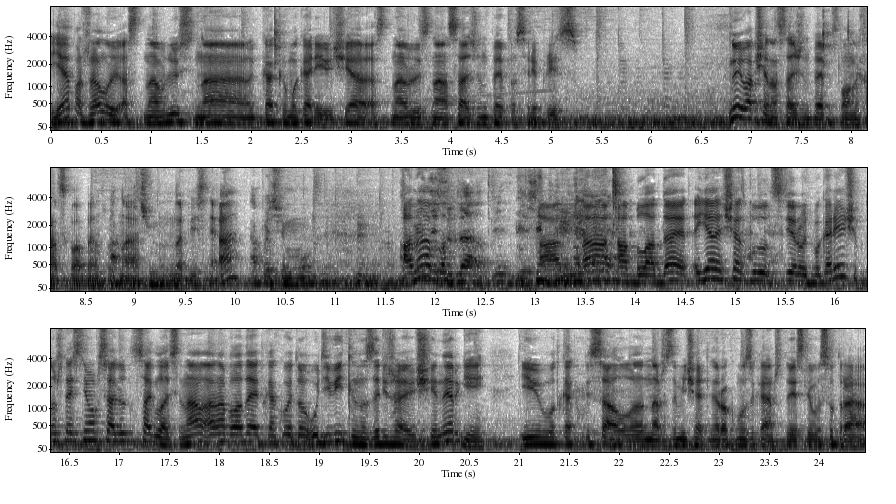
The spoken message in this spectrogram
Я, пожалуй, остановлюсь на, как и Макаревич, я остановлюсь на Sgt. Pepper's Reprise. Ну и вообще на Sgt. Pepper's Lonely Hearts Club Band, вот на, на песне. А? А почему? Она, обла- сюда, ответь здесь. она обладает... Я сейчас буду цитировать Макаревича, потому что я с ним абсолютно согласен. Она, она обладает какой-то удивительно заряжающей энергией. И вот как писал наш замечательный рок-музыкант, что если вы с утра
